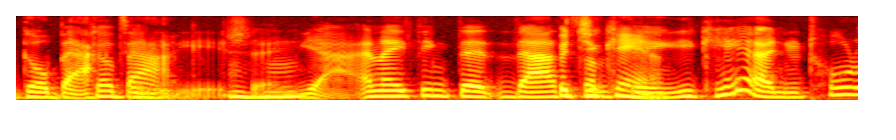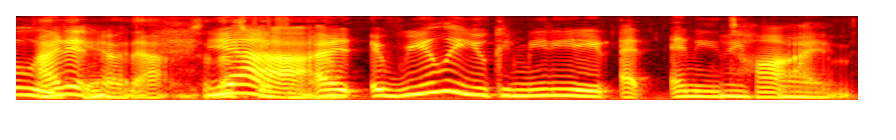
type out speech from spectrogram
go back Go to back. Mm-hmm. mediation. Yeah, and I think that that's But you can. you can. You totally. I didn't know can. that, so that's yeah, know. I, really, you can mediate at any, Any time. point.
